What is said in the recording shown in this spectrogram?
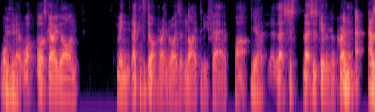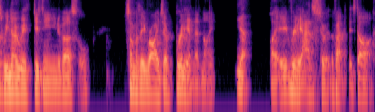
What you Mhm. know what what's going on? I mean, they can still operate the rides at night, to be fair, but Yeah. you know, let's just let's just give them the credit. And as we know with Disney and Universal, some of the rides are brilliant at night. yeah, Like it really adds to it the fact that it's dark.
